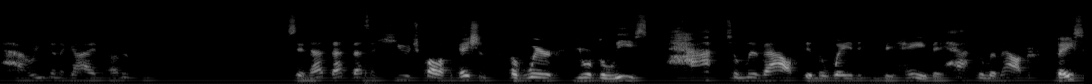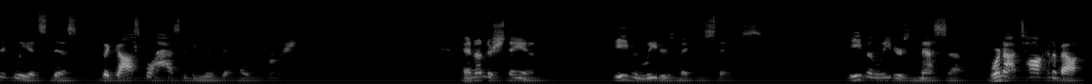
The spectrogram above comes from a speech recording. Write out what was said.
how are you going to guide other people? See, that, that, that's a huge qualification of where your beliefs have to live out in the way that you behave. They have to live out. Basically, it's this the gospel has to be lived at home first. And understand, even leaders make mistakes. Even leaders mess up. We're not talking about,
